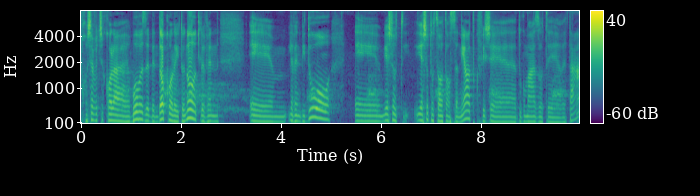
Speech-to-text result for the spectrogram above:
חושבת שכל הערבוב הזה בין דוקו לעיתונות, לבין, אה, לבין בידור, יש לו, יש לו תוצאות הרסניות, כפי שהדוגמה הזאת אה, הראתה.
